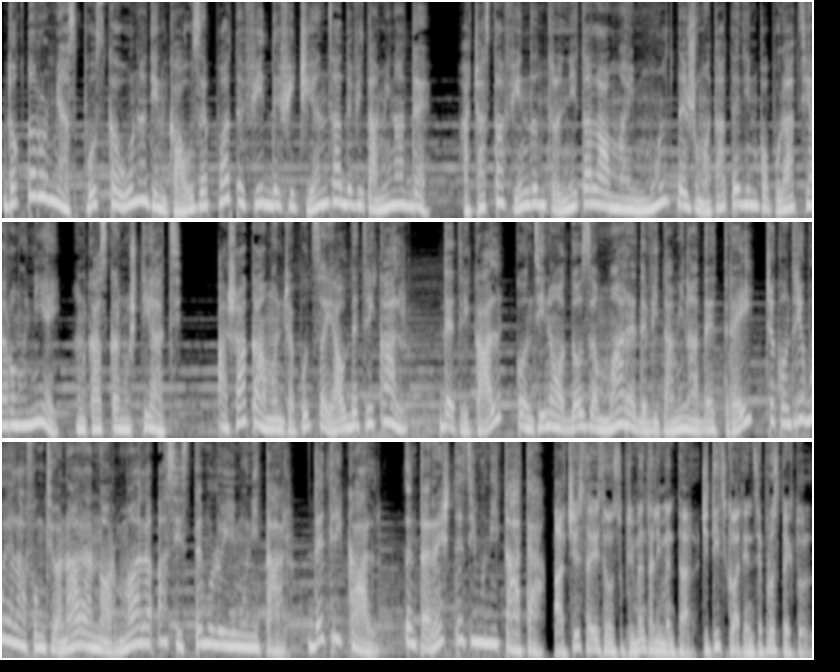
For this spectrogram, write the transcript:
Doctorul mi-a spus că una din cauze poate fi deficiența de vitamina D, aceasta fiind întâlnită la mai mult de jumătate din populația României, în caz că nu știați. Așa că am început să iau Detrical. Detrical conține o doză mare de vitamina D3 ce contribuie la funcționarea normală a sistemului imunitar. Detrical întărește imunitatea. Acesta este un supliment alimentar. Citiți cu atenție prospectul.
